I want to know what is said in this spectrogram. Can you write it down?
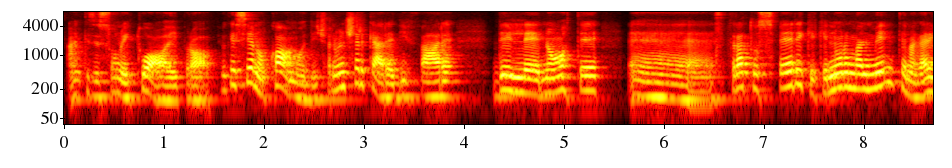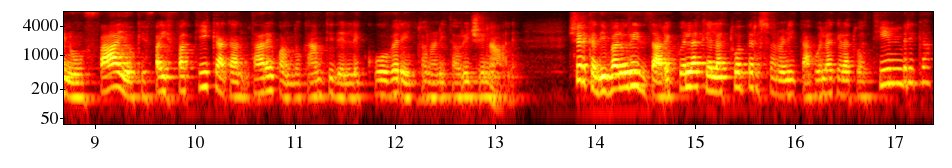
anche se sono i tuoi proprio, che siano comodi, cioè non cercare di fare delle note eh, stratosferiche che normalmente magari non fai o che fai fatica a cantare quando canti delle cover in tonalità originale. Cerca di valorizzare quella che è la tua personalità, quella che è la tua timbrica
